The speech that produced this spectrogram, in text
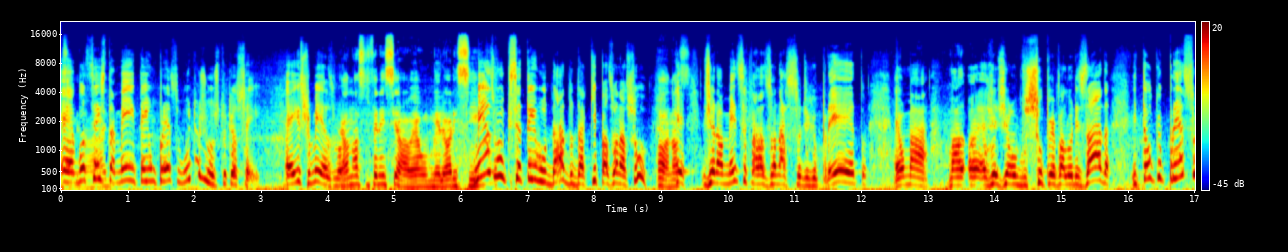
é, vocês também têm um preço muito justo, que eu sei. É isso mesmo? É o nosso diferencial, é o melhor ensino. Mesmo que você tenha mudado daqui para a Zona Sul, oh, nós... porque geralmente você fala Zona Sul de Rio Preto, é uma, uma é, região super valorizada, então que o preço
